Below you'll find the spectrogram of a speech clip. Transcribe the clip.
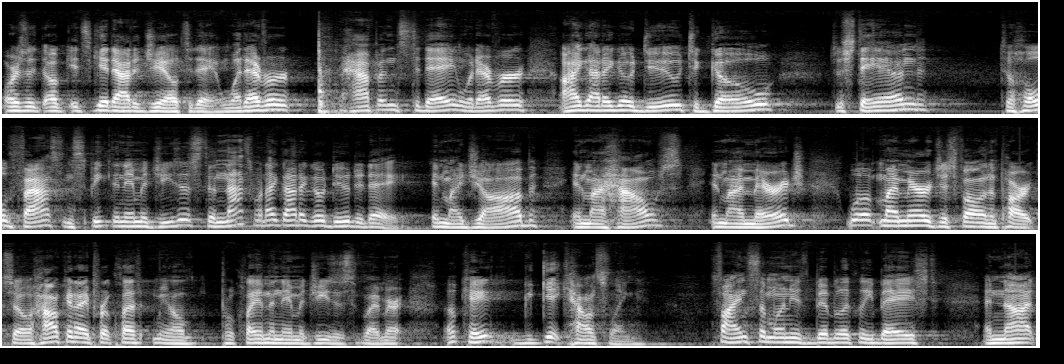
Or is it, oh, it's get out of jail today? Whatever happens today, whatever I got to go do to go, to stand, to hold fast and speak the name of Jesus, then that's what I got to go do today. In my job, in my house, in my marriage. Well, my marriage is falling apart. So how can I proclaim, you know, proclaim the name of Jesus in my marriage? Okay, get counseling. Find someone who's biblically based and not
